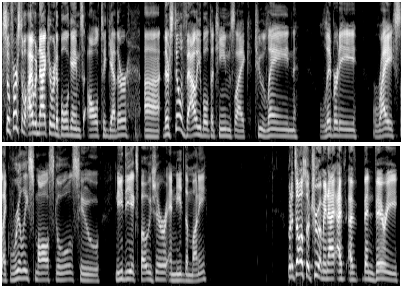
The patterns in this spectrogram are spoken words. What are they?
so first of all, I would not get rid of bowl games altogether. Uh, they're still valuable to teams like Tulane, Liberty, Rice, like really small schools who need the exposure and need the money. But it's also true. I mean, I, have I've been very,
